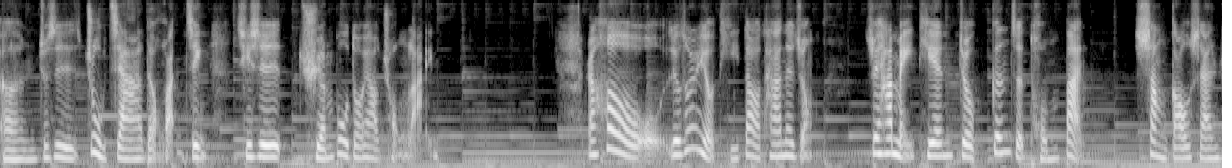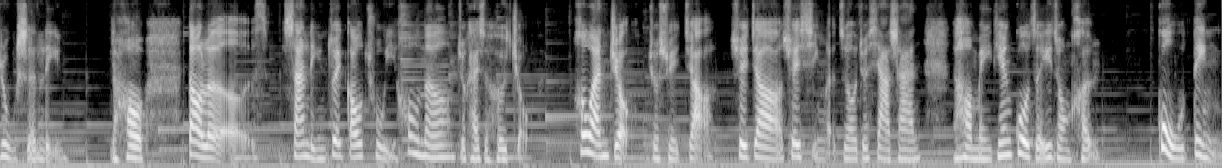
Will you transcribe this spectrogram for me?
嗯，就是住家的环境，其实全部都要重来。然后刘宗元有提到他那种，所以他每天就跟着同伴上高山入森林，然后到了山林最高处以后呢，就开始喝酒，喝完酒就睡觉，睡觉睡醒了之后就下山，然后每天过着一种很固定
